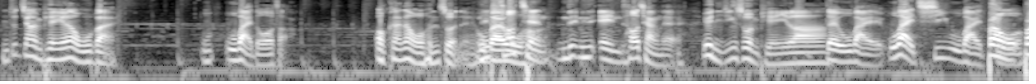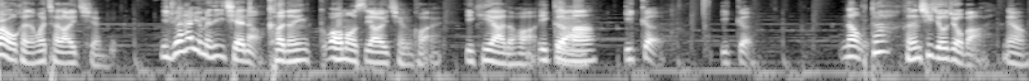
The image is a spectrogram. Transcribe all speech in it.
你就讲很便宜，那五百。五五百多少？哦，看那我很准哎，你五百五，超前，你你哎、你超强的，因为你已经说很便宜啦。，对，五百五百七五百不然我不，然我可能会猜到一千，你觉得它原本是一千哦？可能 almost 要一千块。IKEA 的话，一个吗？一个一个。那对啊，可能七九九吧，那样。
